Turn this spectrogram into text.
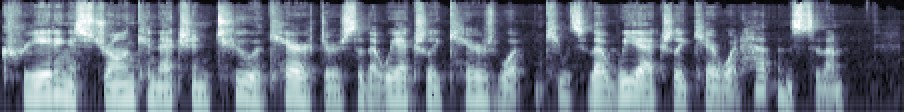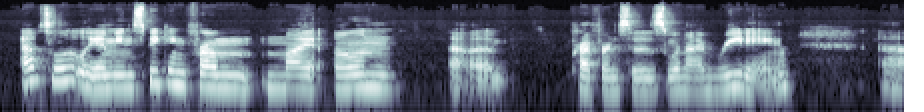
creating a strong connection to a character so that we actually cares what so that we actually care what happens to them absolutely i mean speaking from my own uh, preferences when I'm reading. Uh,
